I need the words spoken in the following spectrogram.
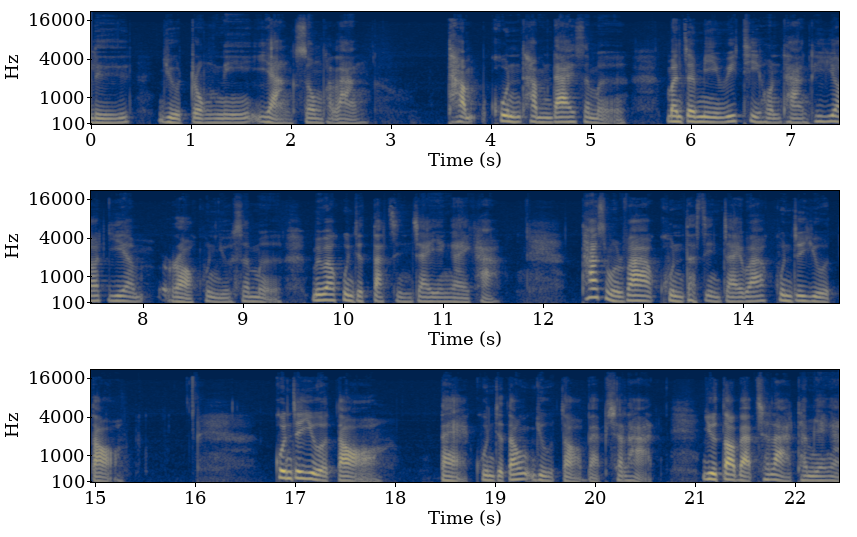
หรืออยู่ตรงนี้อย่างทรงพลัง ทำคุณทำได้เสมอ มันจะมีวิธีหนทางที่ยอดเยี่ยมรอคุณอยู่เสมอ ไม่ว่าคุณจะตัดสินใจยังไงค่ะ ถ้าสมมติว่าคุณตัดสินใจว่าคุณจะอยู่ต่อ คุณจะอยู่ต่อ แต่คุณจะต้องอยู่ต่อแบบฉลาด อยู่ต่อแบบฉลาดทำยังไง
